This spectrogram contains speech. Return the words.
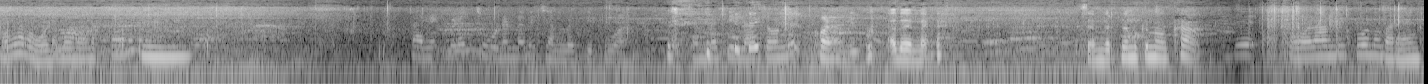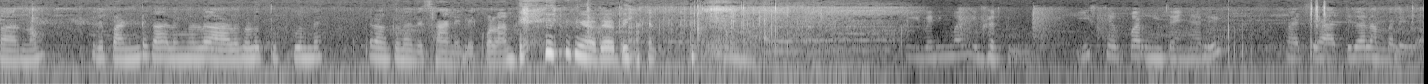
നല്ല റോഡല്ലേ നടക്കാൻ അത് തന്നെ ചെമ്പരത്തി നമുക്ക് നോക്കാം. കോളാമ്പിപ്പൂ എന്ന് പറയാൻ കാരണം ഇത് പണ്ട് കാലങ്ങളിൽ ആളുകൾ തുപ്പുന്ന ഇതാക്കുന്ന സാധനമില്ലേ കോളാമ്പി? അതെ അതെ. ഈവനിങ് മാർക്ക് ഇവിടെ തൂങ്ങും ഈ സ്റ്റെപ്പ് ഇറങ്ങി കഴിഞ്ഞാൽ മറ്റേ ആറ്റുകാൽ അമ്പലമില്ലേ?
